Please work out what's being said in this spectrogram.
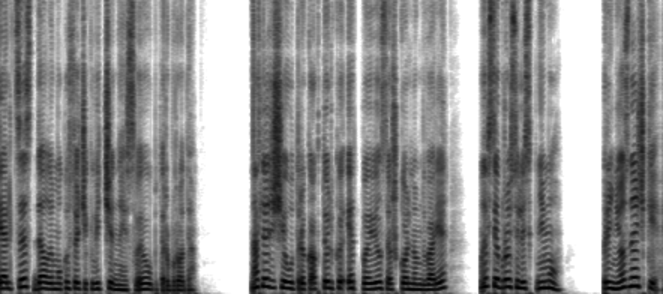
и Альцест дал ему кусочек ветчины из своего бутерброда. На следующее утро, как только Эд появился в школьном дворе, мы все бросились к нему. «Принес значки?»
